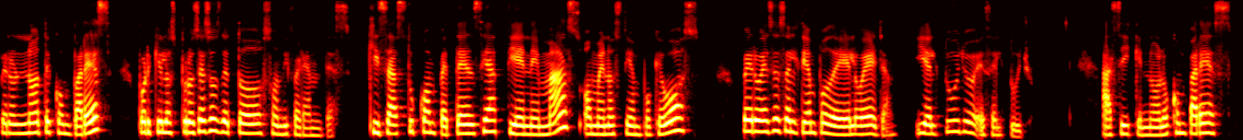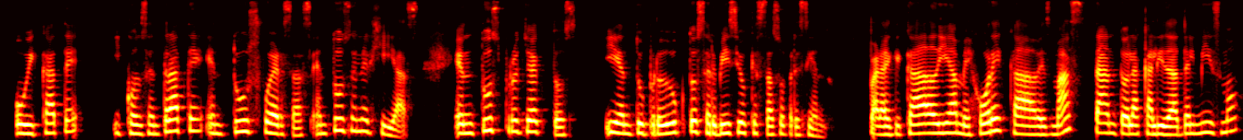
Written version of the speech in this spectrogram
pero no te compares porque los procesos de todos son diferentes. Quizás tu competencia tiene más o menos tiempo que vos, pero ese es el tiempo de él o ella y el tuyo es el tuyo. Así que no lo compares, ubícate y concéntrate en tus fuerzas, en tus energías, en tus proyectos y en tu producto o servicio que estás ofreciendo, para que cada día mejore cada vez más tanto la calidad del mismo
